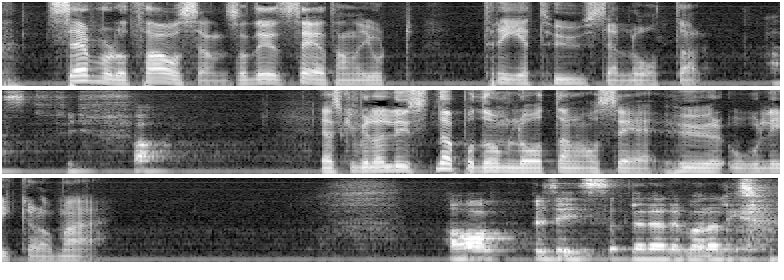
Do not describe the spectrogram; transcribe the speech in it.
several thousand. Så det säger att han har gjort 3000 låtar. Alltså fy fan. Jag skulle vilja lyssna på de låtarna och se hur olika de är. Ja, precis. Eller är det bara liksom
